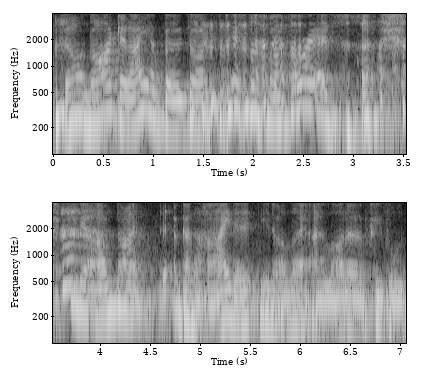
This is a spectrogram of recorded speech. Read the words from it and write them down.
don't knock it. I have Botox too on my forehead. you know, I'm not going to hide it. You know, a lot of people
